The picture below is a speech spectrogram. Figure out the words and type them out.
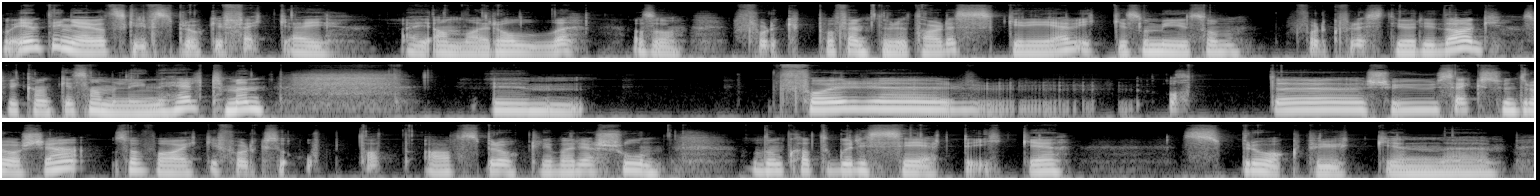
Og én ting er jo at skriftspråket fikk ei, ei anna rolle. Altså, folk på 1500-tallet skrev ikke så mye som folk flest gjør i dag, så vi kan ikke sammenligne helt. Men um, for uh, 800-700-600 år siden så var ikke folk så opptatt av språklig variasjon. Og de kategoriserte ikke språkbruken uh,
